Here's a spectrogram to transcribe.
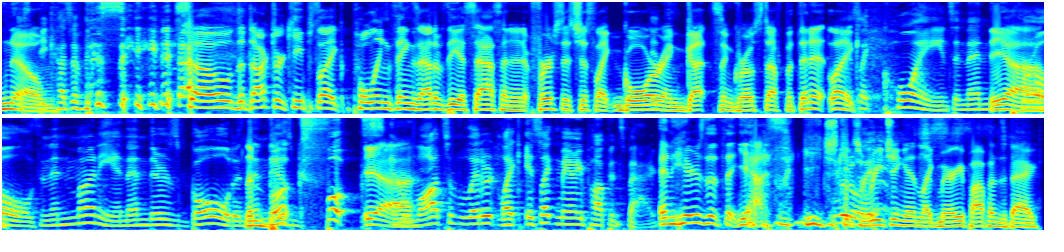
no. because of this scene. so the doctor keeps like pulling things out of the assassin, and at first it's just like gore and guts and gross stuff, but then it like, it's like coins and then Yeah. pearls and then money and then there's gold and And then there's books. books Yeah. and lots of litter like it's like Mary Poppins bag. And here's the thing, yeah, like he just keeps reaching in like Mary Poppins bag.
